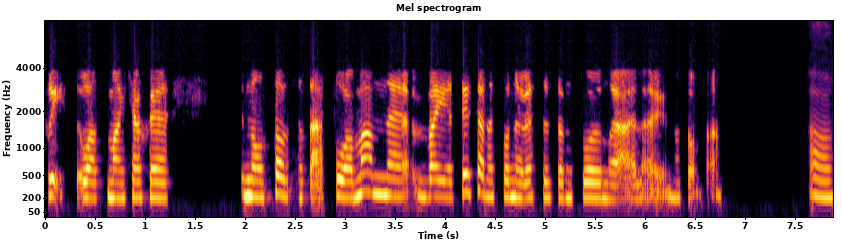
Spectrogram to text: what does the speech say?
fritt. Och att man kanske någonstans så där, får man, eh, vad är CSN på nu, 1200 eller något sånt va? Ja.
